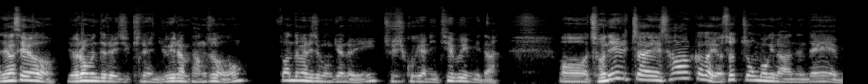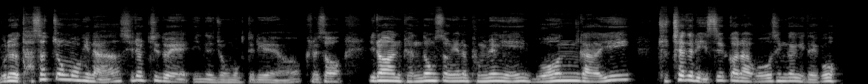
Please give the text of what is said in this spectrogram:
안녕하세요. 여러분들을 지키는 유일한 방송 펀드매니저 문견의 주식고견인 TV입니다. 어, 전일자의 상한가가 6종목이 나왔는데 무려 5종목이나 시력지도에 있는 종목들이에요. 그래서 이러한 변동성에는 분명히 무언가의 주체들이 있을 거라고 생각이 되고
